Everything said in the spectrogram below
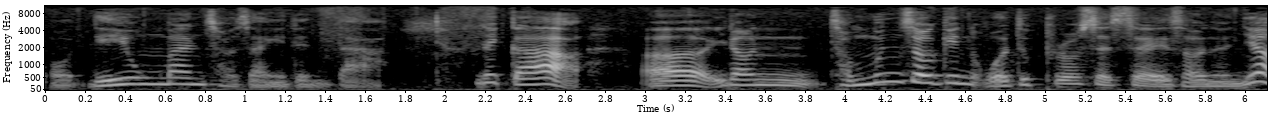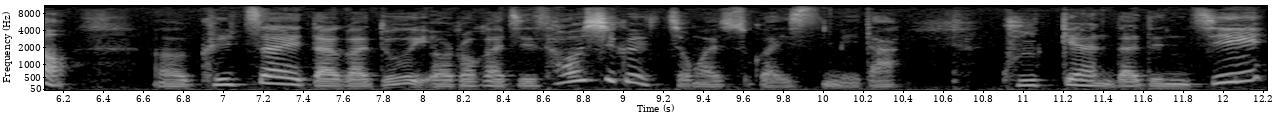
어, 내용만 저장이 된다. 그러니까 어, 이런 전문적인 워드 프로세서에서는요. 어, 글자에다가도 여러 가지 서식을 지정할 수가 있습니다. 굵게 한다든지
